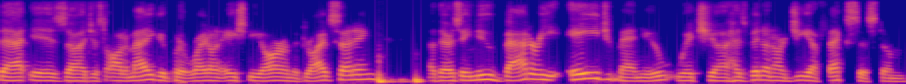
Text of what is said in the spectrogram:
that is uh, just automatic. You can put it right on HDR in the drive setting. Uh, there's a new battery age menu, which uh, has been in our GFX system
